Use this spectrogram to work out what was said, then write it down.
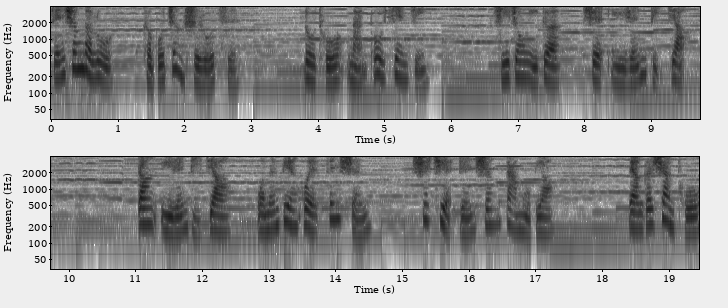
人生的路可不正是如此，路途满布陷阱。其中一个是与人比较。当与人比较，我们便会分神，失去人生大目标。两个善仆，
